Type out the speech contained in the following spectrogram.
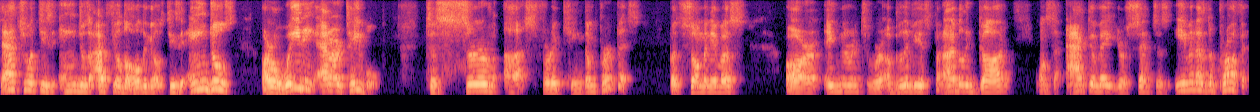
That's what these angels, I feel the Holy Ghost, these angels are waiting at our table to serve us for the kingdom purpose. But so many of us are ignorant, we're oblivious, but I believe God wants to activate your senses, even as the prophet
